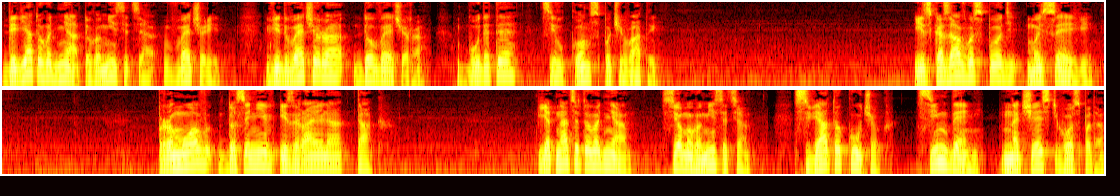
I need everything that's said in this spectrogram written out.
Дев'ятого дня того місяця ввечері від вечора до вечора будете цілком спочивати. І сказав Господь Мойсеєві, промов до синів Ізраїля так. П'ятнадцятого дня сьомого місяця свято кучок, сім день на честь Господа.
